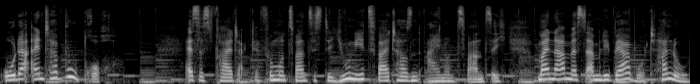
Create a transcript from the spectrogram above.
oder ein Tabubruch? Es ist Freitag, der 25. Juni 2021. Mein Name ist Amelie Berbot. Hallo.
